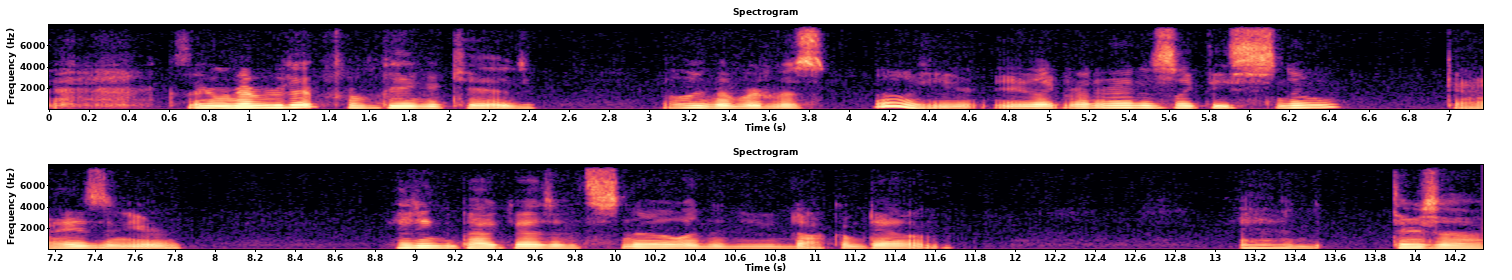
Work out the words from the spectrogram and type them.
Because I remembered it from being a kid. All I remembered was, oh, you you like run around as like these snow guys, and you're hitting the bad guys with snow, and then you knock them down. And there's a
